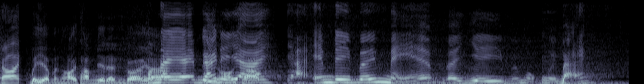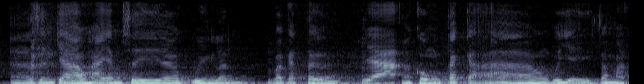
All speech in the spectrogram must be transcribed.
Rồi. Bây giờ mình hỏi thăm gia đình coi hôm à, nay em gái đi với sao. ai? Dạ em đi với mẹ và dì với một người bạn À, xin chào hai MC à, Quyền Linh và Cát Tường dạ à, cùng tất cả à, quý vị có mặt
